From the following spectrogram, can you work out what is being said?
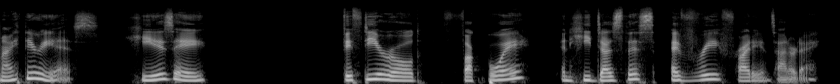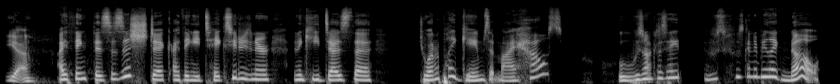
My theory is he is a fifty-year-old fuck boy, and he does this every Friday and Saturday. Yeah. I think this is a shtick. I think he takes you to dinner. I think he does the. Do you want to play games at my house? Who's not going to say? Who's who's going to be like no?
